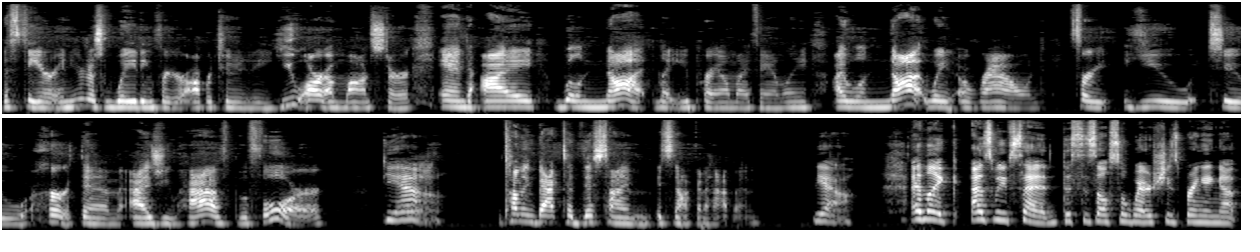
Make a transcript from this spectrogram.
the fear and you're just waiting for your opportunity. You are a monster and I will not let you prey on my family. I will not wait around for you to hurt them as you have before. Yeah. Coming back to this time, it's not going to happen. Yeah. And like as we've said, this is also where she's bringing up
